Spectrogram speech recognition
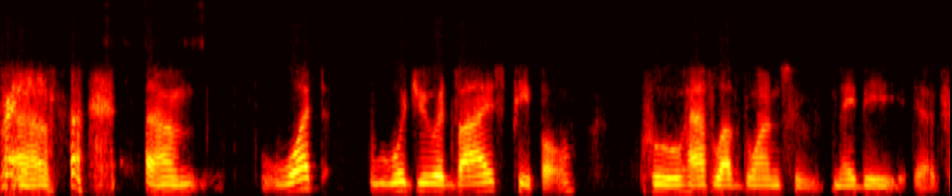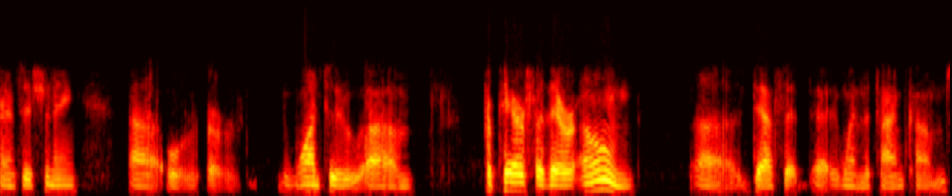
Right. Uh, um, what would you advise people who have loved ones who may be uh, transitioning uh, or, or, want to um, prepare for their own uh, death at, uh, when the time comes,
